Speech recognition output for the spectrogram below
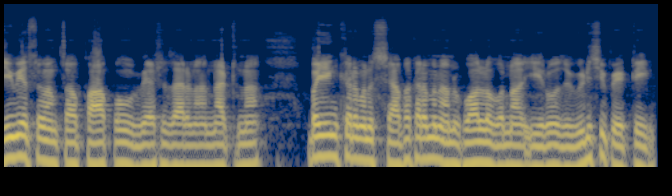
జీవితం అంతా పాపం వేషధారణ నటన భయంకరమైన శాపకరమైన అనుభవాల్లో ఉన్న ఈరోజు విడిచిపెట్టి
